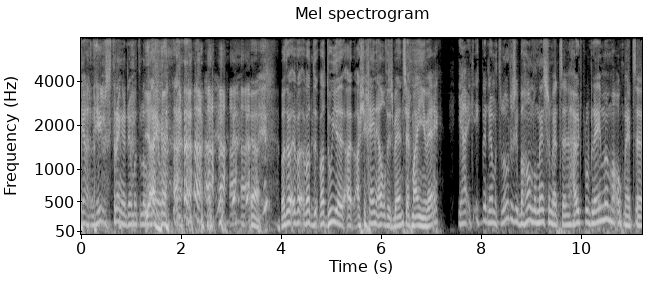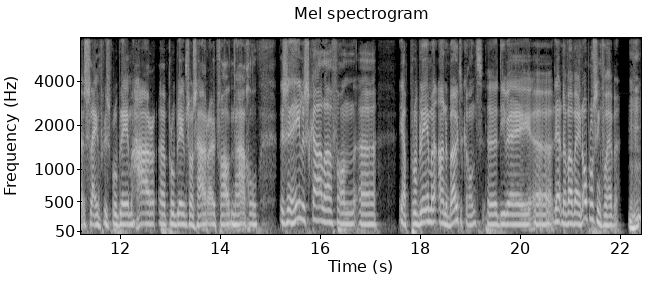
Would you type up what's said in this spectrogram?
Ja, een hele strenge dermatoloog. Ja. Wat, wat, wat, wat doe je als je geen Elvis bent, zeg maar, in je werk? Ja, ik, ik ben dermatoloog, dus ik behandel mensen met huidproblemen, maar ook met eh slijmvliesproblemen, haarproblemen zoals haaruitval, nagel. Er is een hele scala van ja, problemen aan de buitenkant eh, die wij, eh, ja, waar wij een oplossing voor hebben. Mhm.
